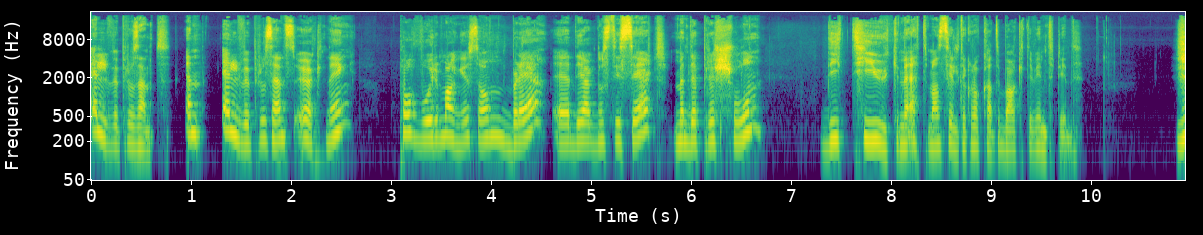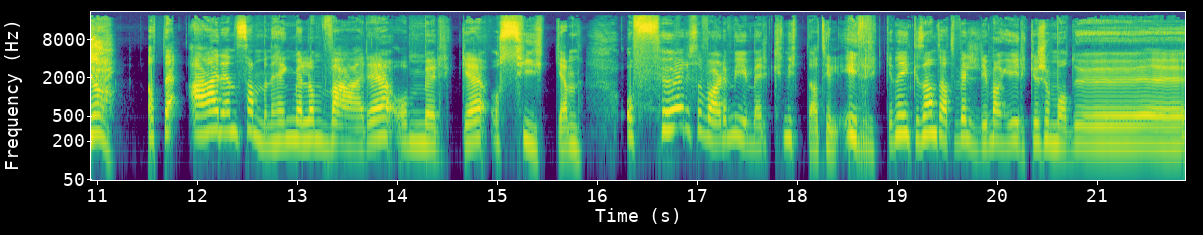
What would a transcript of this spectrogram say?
11% En 11% økning på hvor mange som ble eh, diagnostisert med depresjon de ti ukene etter man stilte klokka tilbake til vintertid. Ja! At det er en sammenheng mellom været og mørket og psyken. Og før så var det mye mer knytta til yrkene. ikke sant? At veldig mange yrker så må du øh,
